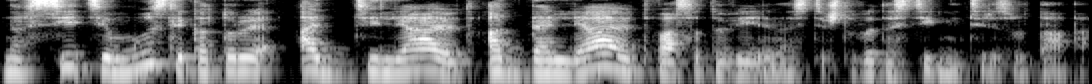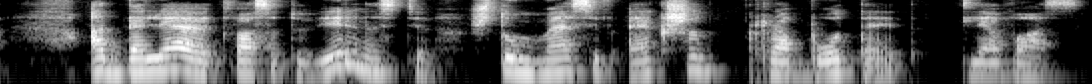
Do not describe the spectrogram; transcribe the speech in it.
на все те мысли, которые отделяют, отдаляют вас от уверенности, что вы достигнете результата. Отдаляют вас от уверенности, что Massive Action работает для вас.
